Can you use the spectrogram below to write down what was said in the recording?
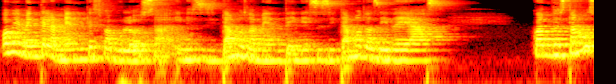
obviamente la mente es fabulosa y necesitamos la mente y necesitamos las ideas. Cuando estamos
